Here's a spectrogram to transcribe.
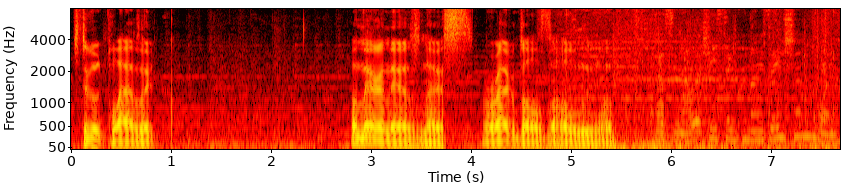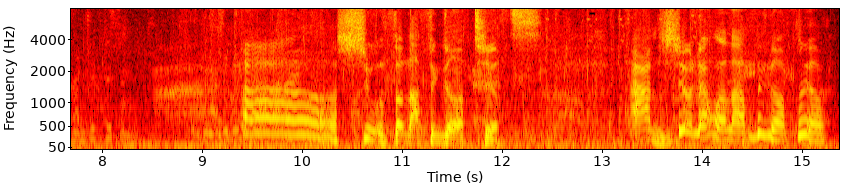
Stick with classic. Well, marinara is nice. Ragdoll's the only one. Personality synchronization 100%. Ah, shoot the fingertips. I'm shooting from the fingertips. Five,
